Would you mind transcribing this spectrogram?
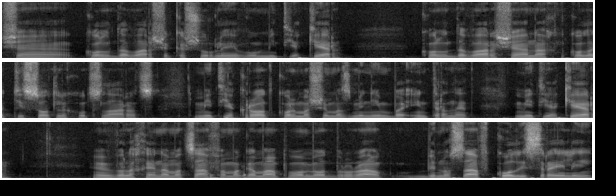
שכל דבר שקשור ליבוא מתייקר, כל דבר שאנחנו, כל הטיסות לחוץ לארץ מתייקרות, כל מה שמזמינים באינטרנט מתייקר, ולכן המצב, המגמה פה מאוד ברורה. בנוסף, כל ישראלי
